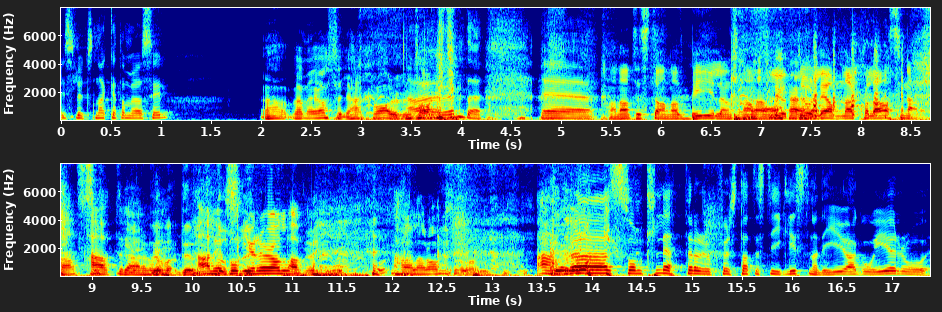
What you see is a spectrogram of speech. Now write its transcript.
I slutsnacket om Özil. Ja, vem är Özil? Är han kvar Nej, jag överhuvudtaget? vet inte. Eh, Han har inte stannat bilen sen han flydde och lämnade Kolasinac. Han sitter där Det var, och det Han är på Grönland nu. hallar också. Andra som klättrar upp för statistiklistorna det är ju Agüero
